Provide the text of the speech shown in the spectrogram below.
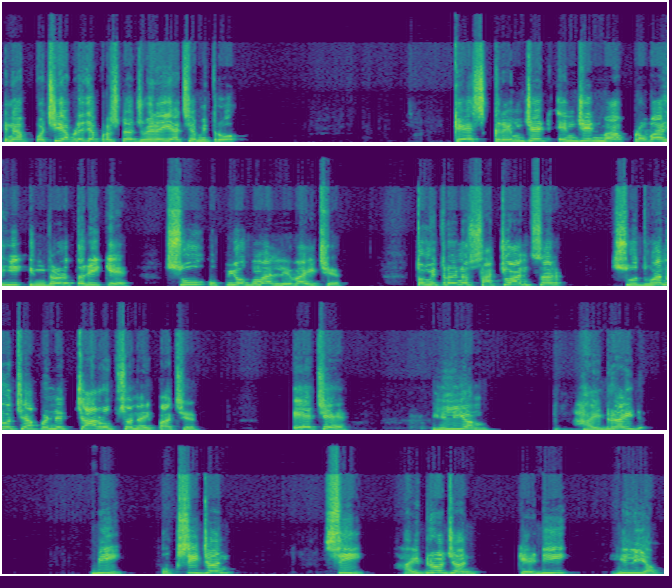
એના પછી આપણે જે પ્રશ્ન જોઈ રહ્યા છે મિત્રો કે સ્ક્રેમજેટ એન્જિનમાં પ્રવાહી ઈંધણ તરીકે શું ઉપયોગમાં લેવાય છે? તો મિત્રો, એનો સાચો આન્સર શોધવાનો છે, આપણને ચાર ઓપ્શન આપ્યા છે. એ છે helium hydride, B oxygen, C hydrogen, કે ડી હિલિયમ.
